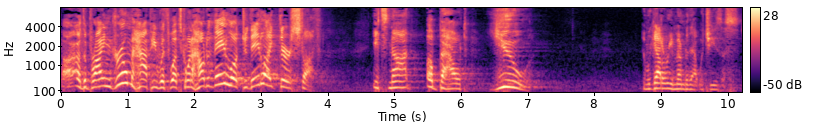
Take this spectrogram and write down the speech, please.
are the bride and groom happy with what's going on? How do they look? Do they like their stuff? It's not about you. And we got to remember that with Jesus.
